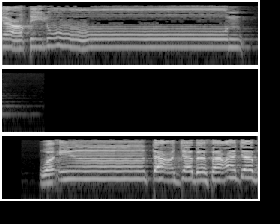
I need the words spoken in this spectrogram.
يعقلون. وان تعجب فعجب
